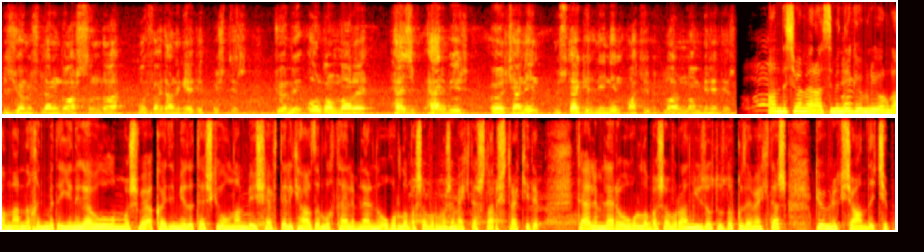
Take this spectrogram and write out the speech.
biz gömrükçülərin qarşısında bu ifadəni qeyd etmişdir. Gömrük orqanları hər, bir ölkənin müstəqilliyinin atributlarından biridir. And içmə mərasimində gömrük orqanlarına xidmətə yeni qəbul olunmuş və akademiyada təşkil olunan 5 həftəlik hazırlıq təlimlərini uğurla başa vurmuş əməkdaşlar iştirak edib. Təlimləri uğurla başa vuran 139 əməkdaş gömrükçü andı içib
